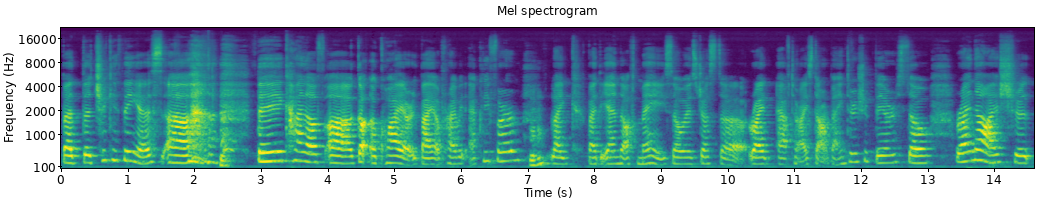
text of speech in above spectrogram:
But the tricky thing is, uh, they kind of uh, got acquired by a private equity firm like by the end of May. So it's just uh, right after I start my internship there. So right now I should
